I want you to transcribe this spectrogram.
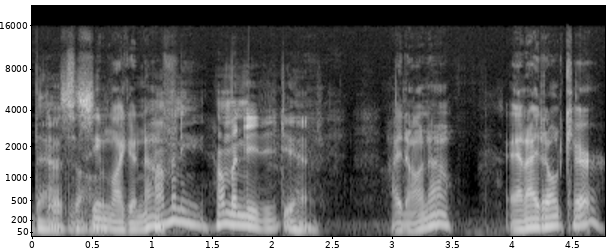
That's Doesn't all. seem like enough. How many? How many did you have? I don't know, and I don't care.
